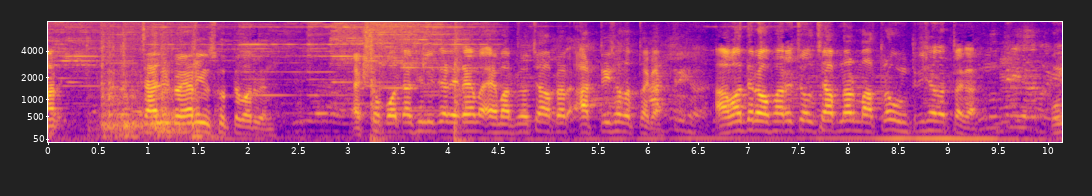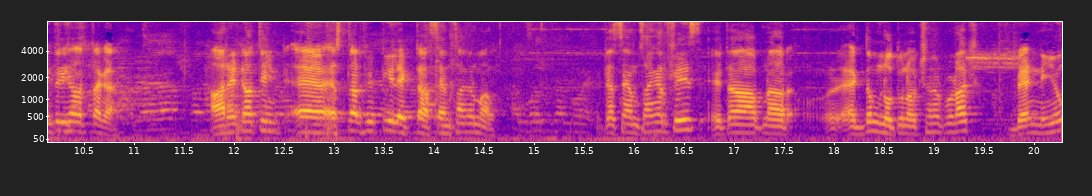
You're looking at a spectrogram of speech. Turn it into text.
আর চাইলে ড্রয়ার ইউজ করতে পারবেন। একশো পঁচাশি লিটার এটা এমআরপি হচ্ছে আপনার আটত্রিশ হাজার টাকা। আমাদের অফারে চলছে আপনার মাত্র উনত্রিশ হাজার টাকা। উনত্রিশ হাজার টাকা। আর এটা হচ্ছে স্টার ফিফটি ইলেকট্রা স্যামসাং এর মাল। এটা স্যামসাং এর ফ্রিজ এটা আপনার একদম নতুন অপশনের প্রোডাক্ট ব্র্যান্ড নিউ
